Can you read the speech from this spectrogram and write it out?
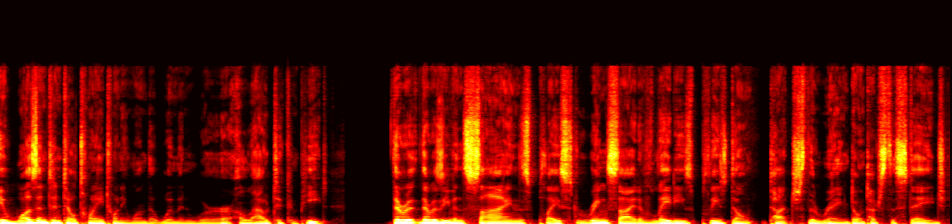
it wasn't until 2021 that women were allowed to compete. There was there was even signs placed ringside of ladies please don't touch the ring. Don't touch the stage.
